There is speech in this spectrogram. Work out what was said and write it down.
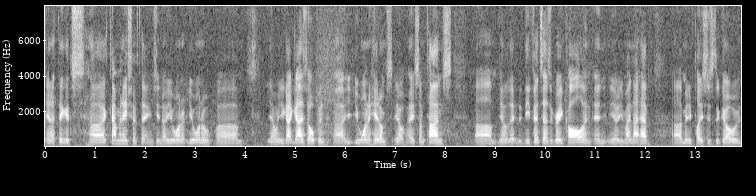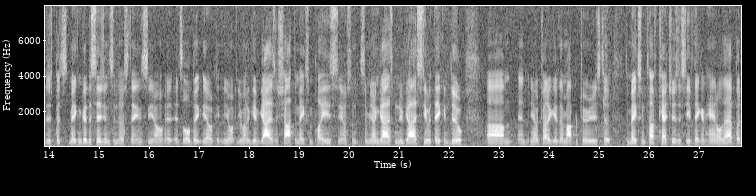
and I think it's uh, a combination of things. You know, you want to you want to um, you know when you got guys open, uh, you, you want to hit them. You know, hey, sometimes um, you know the, the, defense has a great call, and, and you know you might not have uh, many places to go, just but making good decisions in those things. You know, it, it's a little bit you know you you want to give guys a shot to make some plays. You know, some some young guys, some new guys, see what they can do, um, and you know try to give them opportunities to to make some tough catches to see if they can handle that, but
